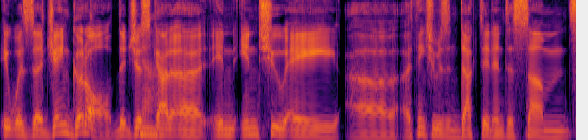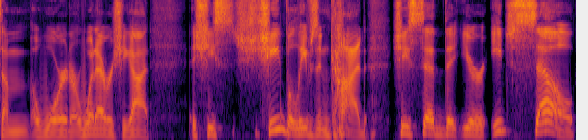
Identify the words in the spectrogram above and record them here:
it was uh, Jane Goodall that just Yeah. got uh, in into a uh, I think she was inducted into some some award or whatever she got. She she believes in God. She said that your each cell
